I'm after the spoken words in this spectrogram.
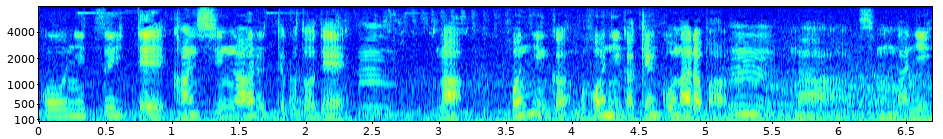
康について関心のあるってことでまあ本人がご本人が健康ならば、うん。うんまあそんなに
